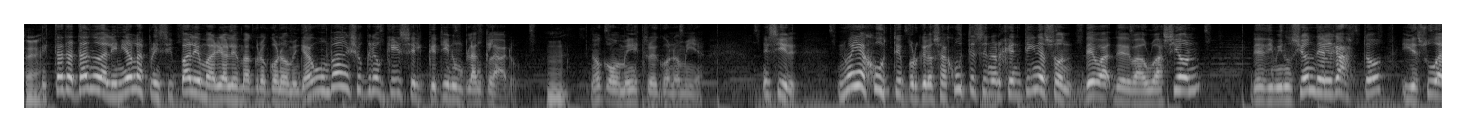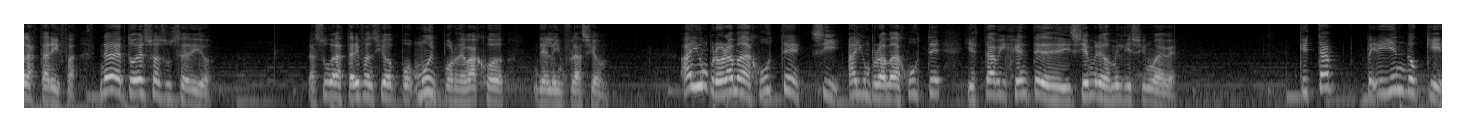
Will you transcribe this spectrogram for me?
Está tratando de alinear las principales variables macroeconómicas. Guzmán yo creo que es el que tiene un plan claro, mm. ¿no? Como ministro de Economía. Es decir, no hay ajuste porque los ajustes en Argentina son de, devaluación, de disminución del gasto y de suba las tarifas. Nada de todo eso ha sucedido. Las subas de las tarifas han sido muy por debajo de la inflación. ¿Hay un programa de ajuste? Sí, hay un programa de ajuste y está vigente desde diciembre de 2019. Que está pidiendo qué,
